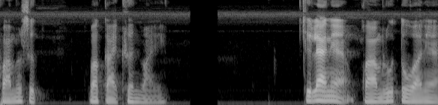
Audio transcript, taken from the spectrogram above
ความรู้สึกว่ากายเคลื่อนไหว ทีแรกเนี่ยความรู้ตัวเนี่ย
